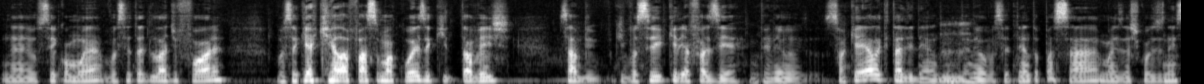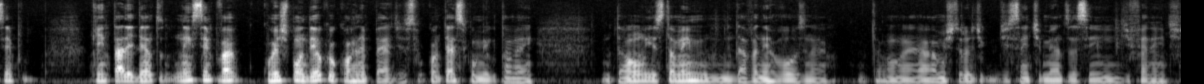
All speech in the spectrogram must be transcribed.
né? Eu sei como é, você tá de lá de fora, você quer que ela faça uma coisa que talvez, sabe, que você queria fazer, entendeu? Só que é ela que tá ali dentro, entendeu? Você tenta passar, mas as coisas nem sempre quem tá ali dentro nem sempre vai corresponder ao que o corner pede. Isso acontece comigo também. Então isso também me dava nervoso, né? Então é uma mistura de, de sentimentos assim diferentes.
